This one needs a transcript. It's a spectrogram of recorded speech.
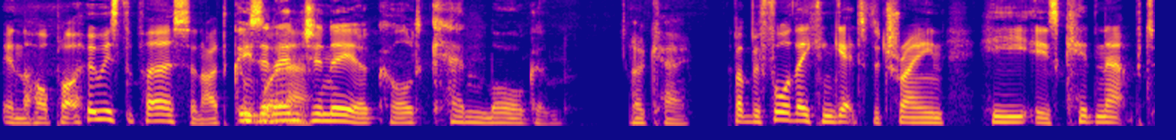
in the whole plot. Who is the person? I couldn't He's an work out. engineer called Ken Morgan. Okay, but before they can get to the train, he is kidnapped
